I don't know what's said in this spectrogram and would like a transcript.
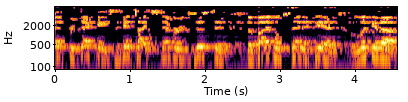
said for decades the Hittites never existed. The Bible said it did. Look it up.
